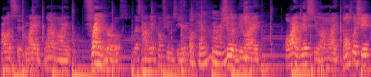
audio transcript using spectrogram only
I would sit like one of my friend girls. Let's not get confused here. okay, right. She would be like, "Oh, I miss you." I'm like, "Don't push it.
